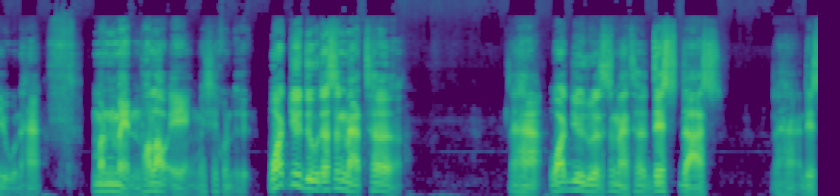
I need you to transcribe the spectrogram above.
อยู่นะฮะมันเหม็นเพราะเราเองไม่ใช่คนอื่น what you do doesn't matter นะฮะ what you do doesn't matter this does นะฮะ this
